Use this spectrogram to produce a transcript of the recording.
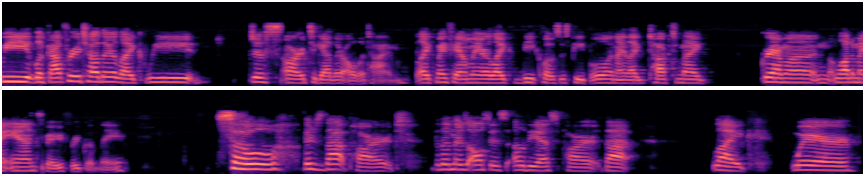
we look out for each other like we just are together all the time like my family are like the closest people and i like talk to my grandma and a lot of my aunts very frequently so there's that part but then there's also this lds part that like where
